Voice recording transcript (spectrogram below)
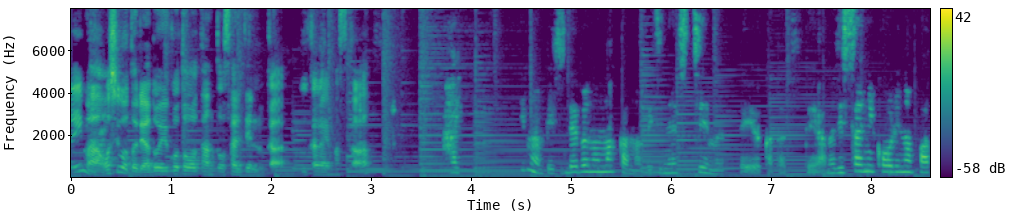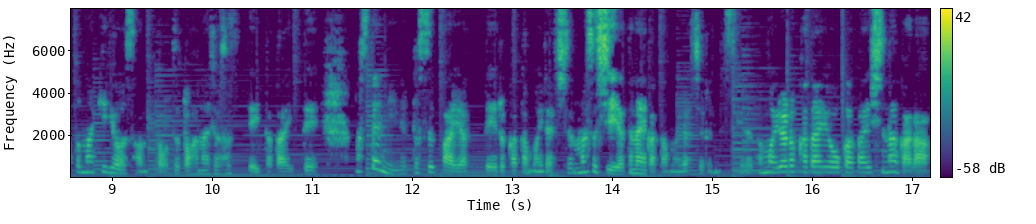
今お仕事ではどういうことを担当されてるのか伺えますか？はい今、ビズデブの中のビジネスチームっていう形で、あの、実際に小売のパートナー企業さんとちょっとお話をさせていただいて、まあ、すでにネットスーパーやっている方もいらっしゃいますし、やってない方もいらっしゃるんですけれども、いろいろ課題をお伺いしながら、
